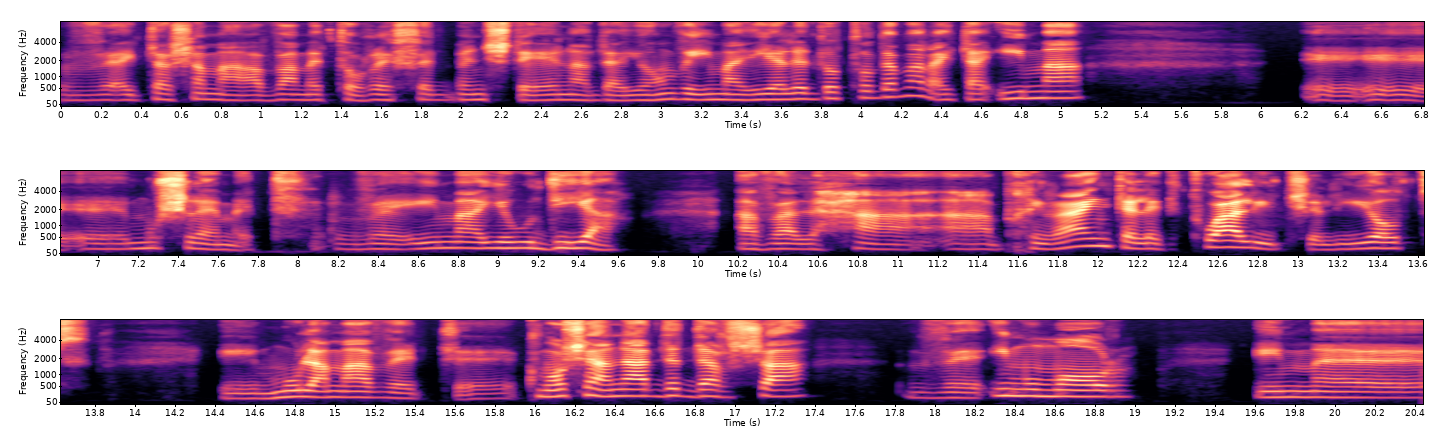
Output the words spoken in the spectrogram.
והייתה שם אהבה מטורפת בין שתיהן עד היום, ועם הילד אותו דבר, הייתה אימא אה, אה, אה, מושלמת, ואימא יהודייה. אבל הבחירה האינטלקטואלית של להיות אה, מול המוות, אה, כמו שענת דרשה, ועם הומור, עם אה,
